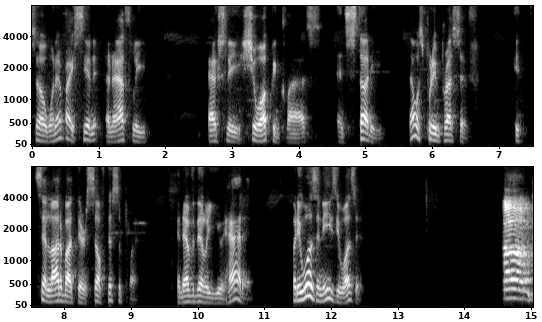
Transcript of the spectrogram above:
So whenever I see an, an athlete actually show up in class and study, that was pretty impressive. It said a lot about their self discipline. And evidently you had it. But it wasn't easy, was it? Um,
